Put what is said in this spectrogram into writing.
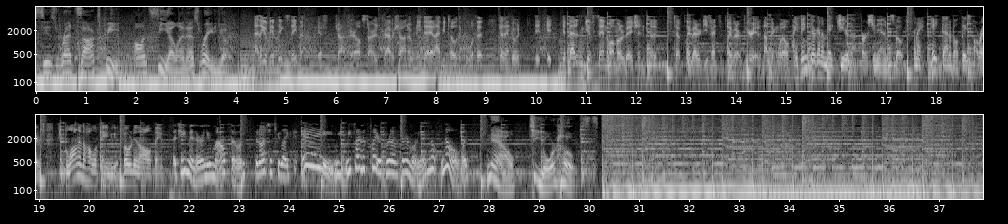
This is Red Sox Beat on CLNS Radio. I think it would be a big statement if John Farrell started Travis Shaw on opening day, and I'd be totally cool with it because I think it would. It, it, if that doesn't give Sandoval motivation to, to play better defense and play better, period, nothing will. I think they're going to make Jeter that first unanimous vote. And I hate that about baseball writers. If you belong in the Hall of Fame, you get voted in the Hall of Fame. achievement or a new milestone. They don't just be like, "Yay, we, we signed this player, so we're gonna have a ceremony." Like, no, no, like Now to your hosts.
